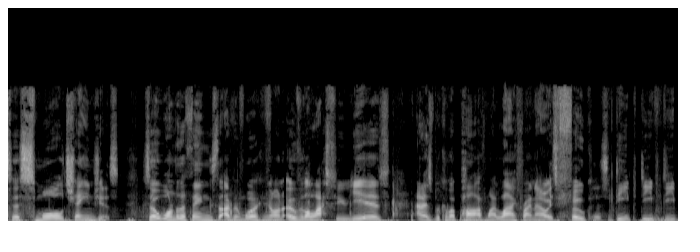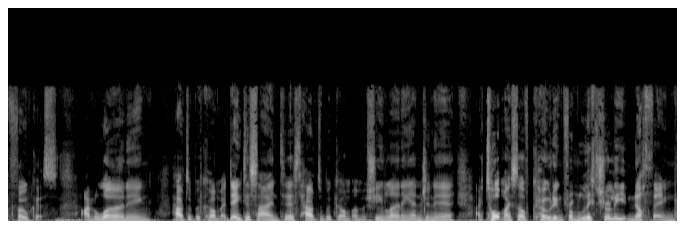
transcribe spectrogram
to small changes. So, one of the things that I've been working on over the last few years and has become a part of my life right now is focus deep, deep, deep focus. I'm learning how to become a data scientist, how to become a machine learning engineer. I taught myself coding from literally nothing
